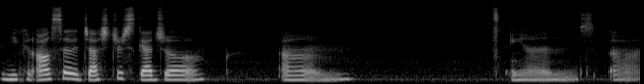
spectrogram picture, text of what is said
And you can also adjust your schedule um, and uh,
